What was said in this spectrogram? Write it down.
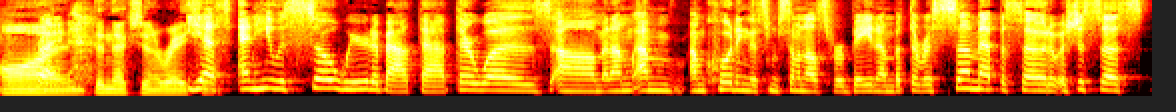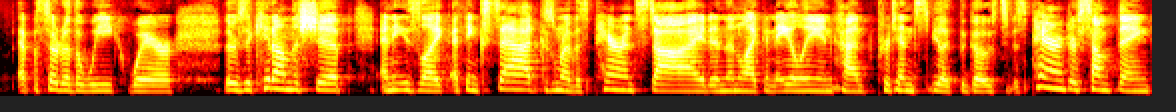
On right. the next generation. Yes, and he was so weird about that. There was um and I'm I'm I'm quoting this from someone else verbatim, but there was some episode, it was just a episode of the week where there's a kid on the ship and he's like I think sad because one of his parents died and then like an alien kind of pretends to be like the ghost of his parent or something.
